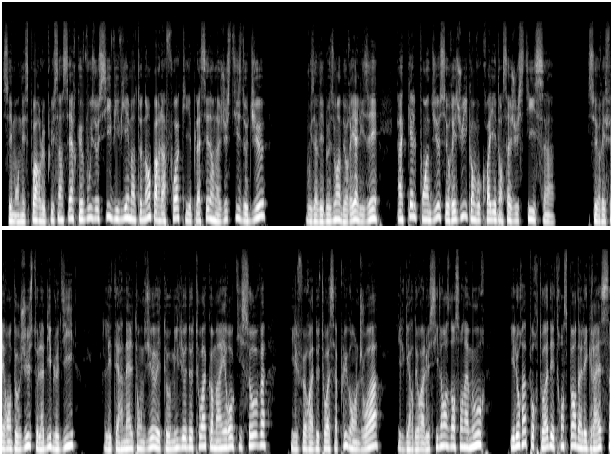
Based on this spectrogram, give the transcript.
C'est mon espoir le plus sincère que vous aussi viviez maintenant par la foi qui est placée dans la justice de Dieu. Vous avez besoin de réaliser à quel point Dieu se réjouit quand vous croyez dans sa justice. Se référant au juste, la Bible dit L'Éternel ton Dieu est au milieu de toi comme un héros qui sauve, il fera de toi sa plus grande joie, il gardera le silence dans son amour, il aura pour toi des transports d'allégresse,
